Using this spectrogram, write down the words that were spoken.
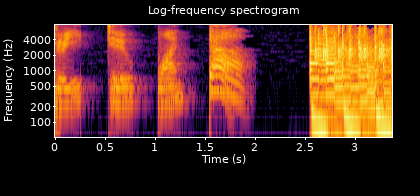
Three, two, one, go!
